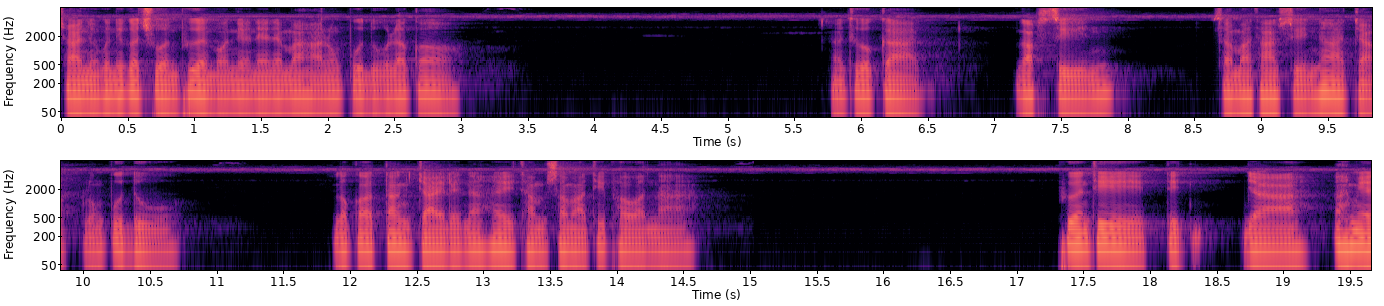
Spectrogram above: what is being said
ชายหนุ่มคนนี้ก็ชวนเพื่อนบอกเนี่ยในมาหาหลวงปู่ดูแล้วก็ถือโอกาสรับศีลสมาทานศีลห้าจากหลวงปู่ดู แล้วก็ตั้งใจเลยนะให้ทำสมาธิภาวนา เพื่อนที่ติดยาเมีย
